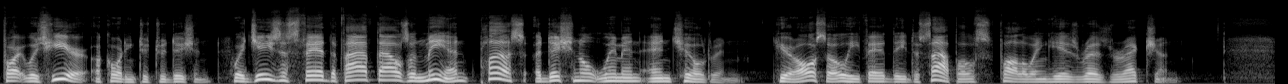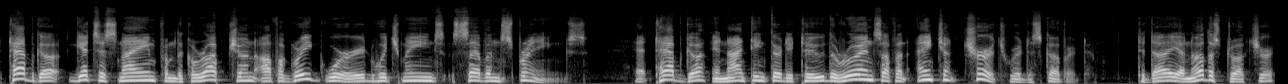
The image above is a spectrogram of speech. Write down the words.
for it was here, according to tradition, where Jesus fed the 5,000 men plus additional women and children. Here also he fed the disciples following his resurrection. Tabgha gets its name from the corruption of a Greek word which means seven springs. At Tabgha in 1932, the ruins of an ancient church were discovered. Today, another structure,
